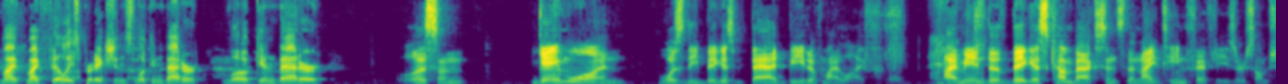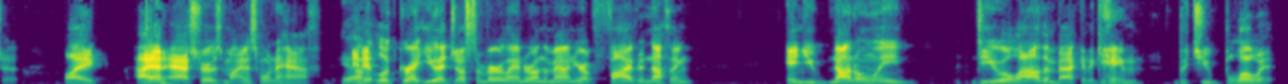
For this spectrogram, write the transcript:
My my Phillies predictions looking better, looking better. Listen, game one was the biggest bad beat of my life. I mean, the biggest comeback since the 1950s or some shit. Like I had Astros minus one and a half, Yeah. and it looked great. You had Justin Verlander on the mound. You're up five to nothing, and you not only do you allow them back in the game, but you blow it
